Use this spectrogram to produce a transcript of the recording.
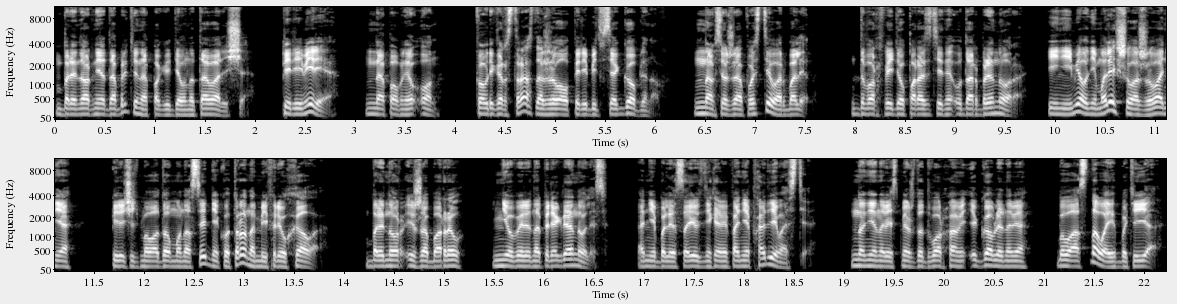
Бренор неодобрительно поглядел на товарища. «Перемирие», — напомнил он. Фабригар страстно желал перебить всех гоблинов, но все же опустил арбалет. Дворф видел поразительный удар Бренора и не имел ни малейшего желания перечить молодому наследнику трона Мифрилхала. Бренор и Жабарыл неуверенно переглянулись. Они были союзниками по необходимости. Но ненависть между дворфами и гоблинами была основой их бытия.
